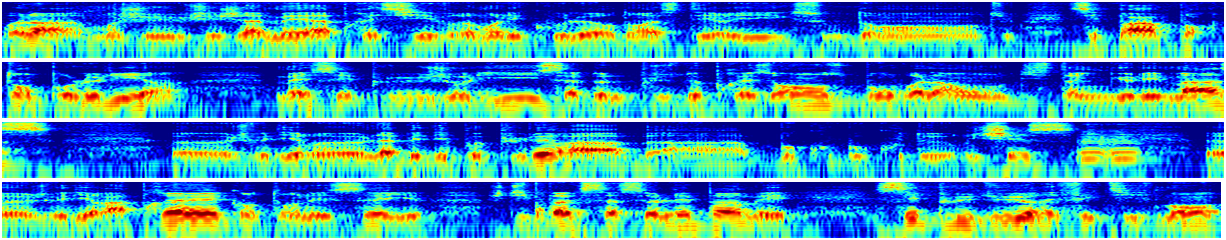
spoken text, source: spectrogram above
voilà, moi j'ai, jamais apprécié vraiment les couleurs dans Astérix ou dans. C'est pas important pour le lire, mais c'est plus joli, ça donne plus de présence. Bon, voilà, on distingue mieux les masses. Euh, je veux dire, euh, la BD populaire a, a beaucoup, beaucoup de richesse. Mm, mm. Euh, je veux dire, après, quand on essaye, je dis pas que ça ne l'est pas, mais c'est plus dur, effectivement,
